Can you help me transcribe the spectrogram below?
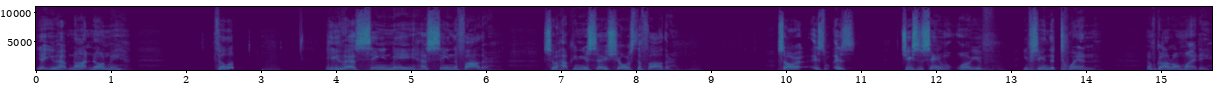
yet you have not known me? Philip, he who has seen me has seen the Father. So how can you say, Show us the Father? So is, is Jesus saying, Well, you've, you've seen the twin of God Almighty?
